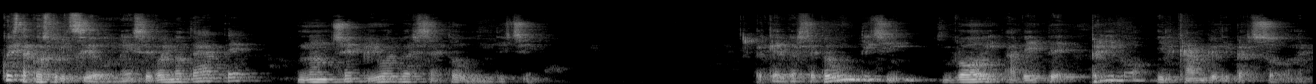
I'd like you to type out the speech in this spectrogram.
Questa costruzione, se voi notate, non c'è più al versetto 11. Perché al versetto 11 voi avete primo il cambio di persone.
